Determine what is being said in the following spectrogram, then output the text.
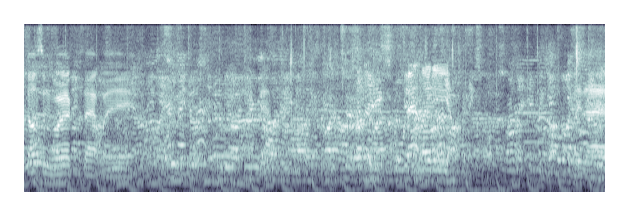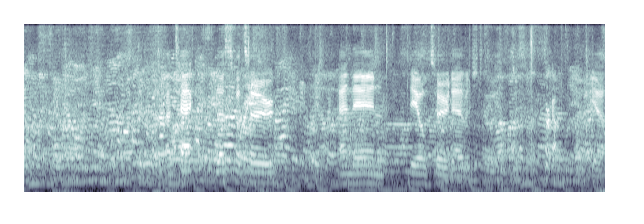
work. Doesn't work that way. Lady. Play. Attack this for two, and then deal two damage to it. Yeah.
